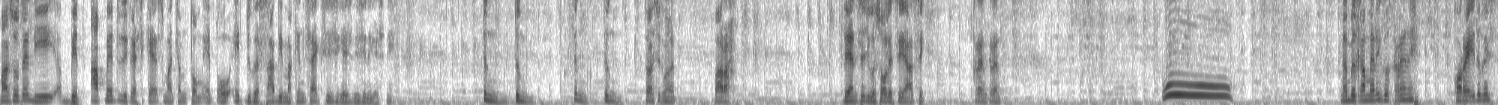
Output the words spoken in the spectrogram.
Maksudnya di beat up-nya itu dikasih kayak semacam Tom 808 juga sabi makin seksi sih guys di sini guys nih teng teng teng teng. Itu asik banget. Parah. Dance juga solid sih asik. Keren keren. Wuh. ngambil kamera juga keren nih Korea itu guys.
